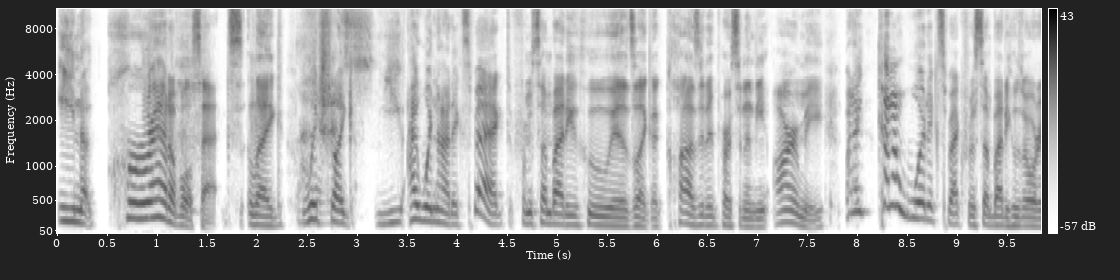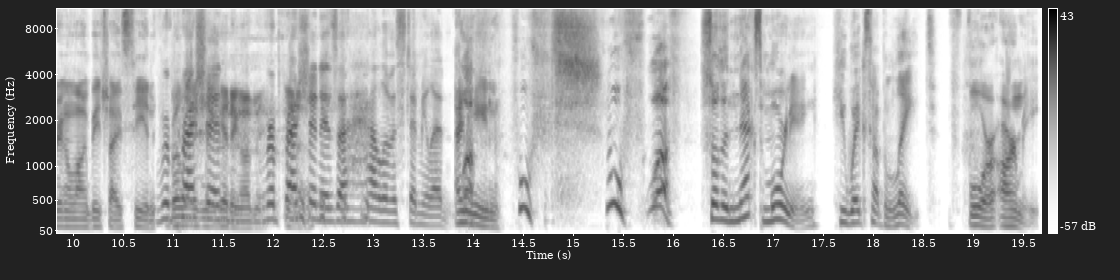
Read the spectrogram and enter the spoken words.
incredible sex, like which like you, I would not expect from somebody who is like a closeted person in the army, but I kind of would expect from somebody who's ordering a Long Beach iced tea and Repression. hitting on me. you know? Repression is a hell of a stimulant. I mean, woof, woof, woof. So the next morning, he wakes up late for army.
